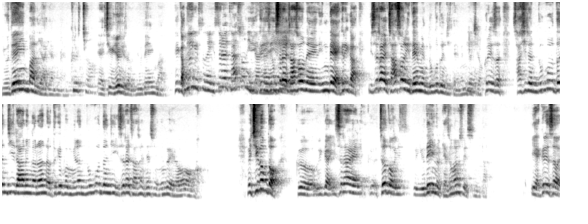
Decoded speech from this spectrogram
유대인만 이야기하는 게 아니에요. 그렇죠. 예, 지금 여기서는 유대인만. 그러니까 여기서는 이스라엘 이- 자손이잖아요. 그 이스라엘 자손인데, 그러니까 이스라엘 자손이 되면 누구든지 되는 예. 거죠. 그래서 사실은 누구든지라는 거는 어떻게 보면은 누구든지 이스라엘 자손이 될 수 있는 거예요. 지금도 그 우리가 이스라엘 그 저도 이- 그 유대인을 개성할 수 있습니다. 예, 그래서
